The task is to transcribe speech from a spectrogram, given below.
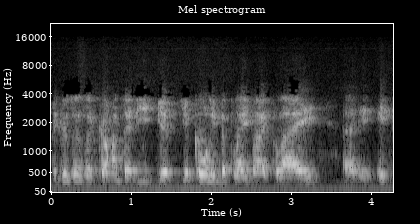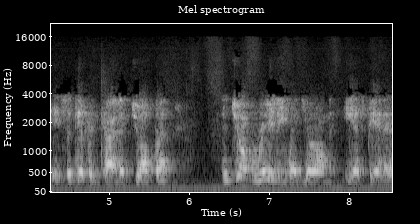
because, as a commentator, you, are calling the play-by-play. Uh, it's a different kind of job, but the job really, when you're on ESPN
